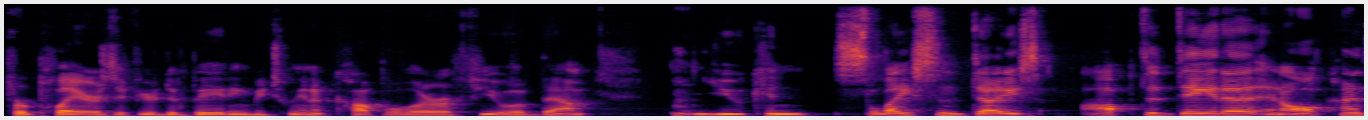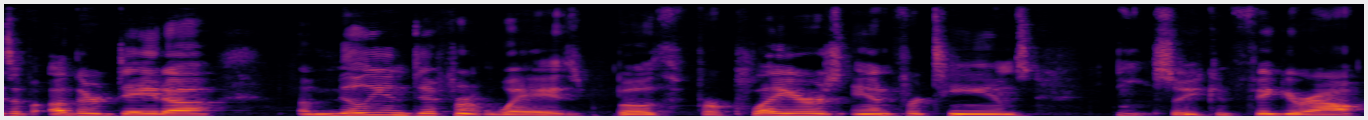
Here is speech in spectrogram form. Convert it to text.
for players if you're debating between a couple or a few of them. You can slice and dice Opta data and all kinds of other data a million different ways, both for players and for teams, so you can figure out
